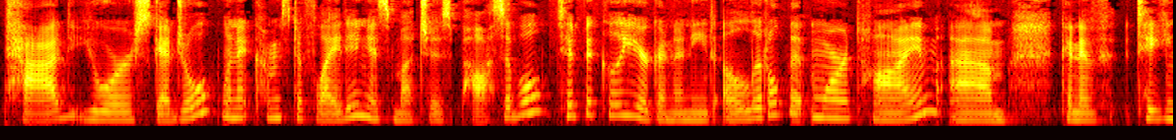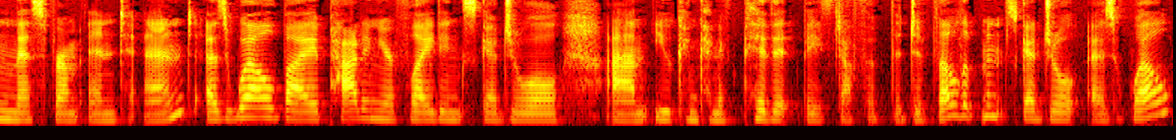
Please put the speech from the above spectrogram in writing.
pad your schedule when it comes to flighting as much as possible. Typically, you're going to need a little bit more time, um, kind of taking this from end to end. As well, by padding your flighting schedule, um, you can kind of pivot based off of the development schedule as well.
